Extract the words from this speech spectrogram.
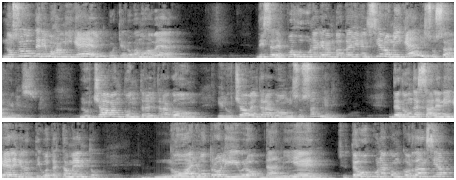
No solo tenemos a Miguel, porque lo vamos a ver. Dice, después hubo una gran batalla en el cielo. Miguel y sus ángeles luchaban contra el dragón y luchaba el dragón y sus ángeles. ¿De dónde sale Miguel en el Antiguo Testamento? No hay otro libro, Daniel. Si usted busca una concordancia,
